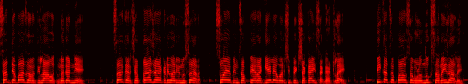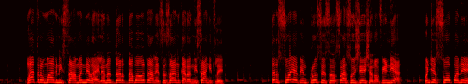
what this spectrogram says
सध्या बाजारातील आवक नगण्य आहे. सरकारच्या ताज्या आकडेवारीनुसार सोयाबीनचा पेरा गेल्या वर्षीपेक्षा काहीसा घटलाय. पिकाचं पावसामुळे नुकसानही झालंय. मात्र मागणी सामान्य राहिल्यानं दर दबावात आल्याचं जाणकारांनी सांगितलंय. तर soybean processors association of India म्हणजे सोपने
